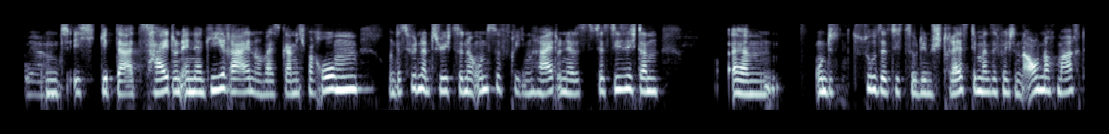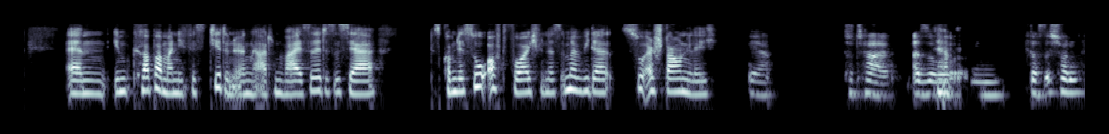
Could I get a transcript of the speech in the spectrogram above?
ja. und ich gebe da Zeit und Energie rein und weiß gar nicht warum. Und das führt natürlich zu einer Unzufriedenheit und ja, dass, dass die sich dann ähm, und zusätzlich zu dem Stress, den man sich vielleicht dann auch noch macht, ähm, im Körper manifestiert in irgendeiner Art und Weise. Das ist ja, das kommt ja so oft vor. Ich finde das immer wieder so erstaunlich. Ja, total. Also ja. Ähm, das ist schon,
